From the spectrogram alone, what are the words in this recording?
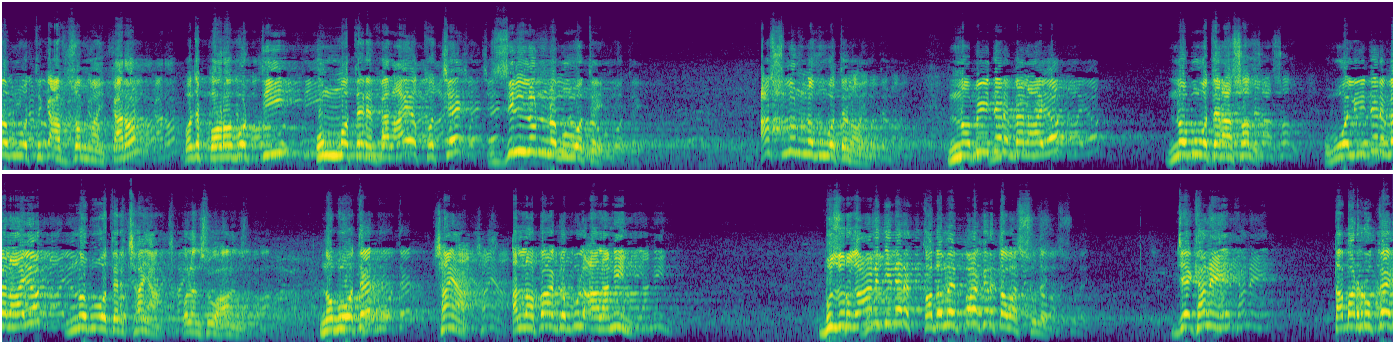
নবুয়ত থেকে আফজল নয়। কারণ? বলছে, পরবর্তী উম্মতের বেলায়ত হচ্ছে জিল্লুন নবুয়তে আসলুন নবুয়তে নয়। নবীদের বেলায়ত নবুয়তের আসল। ওলিদের বেলায়ত নবুয়তের ছায়া। বলেন সুহান নবুয়তের ছায়া। আল্লাহ পাক আলামিন বুজুর্গান দিনের কদমে পাকের তাওয়াসসুলে যেখানে তাবাররুকের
